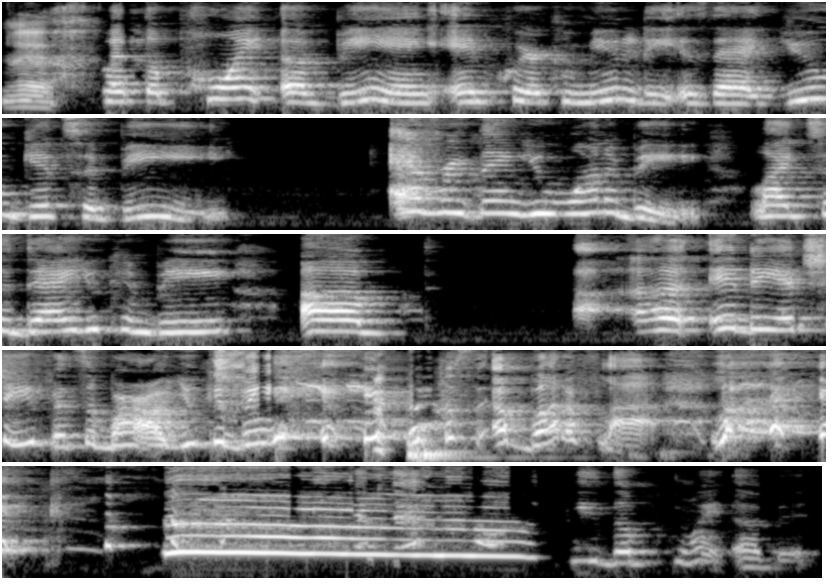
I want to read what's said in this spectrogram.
Yeah. But the point of being in queer community is that you get to be everything you want to be. Like today, you can be a uh, Indian chief, and tomorrow you can be a butterfly. Like the point of it.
